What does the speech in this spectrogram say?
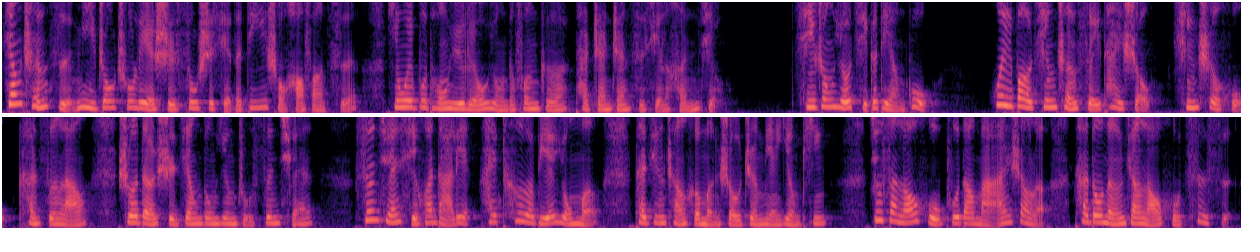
江城子·密州出猎》是苏轼写的第一首豪放词，因为不同于柳永的风格，他沾沾自喜了很久。其中有几个典故：“魏豹倾城随太守，青射虎看孙郎”，说的是江东英主孙权。孙权喜欢打猎，还特别勇猛，他经常和猛兽正面硬拼，就算老虎扑到马鞍上了，他都能将老虎刺死。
